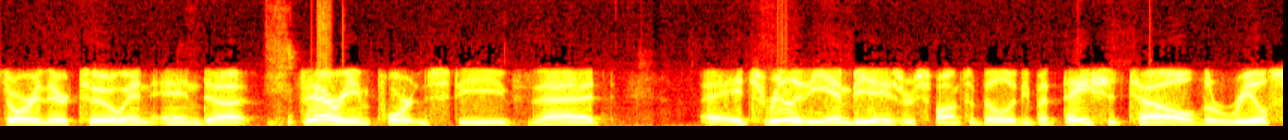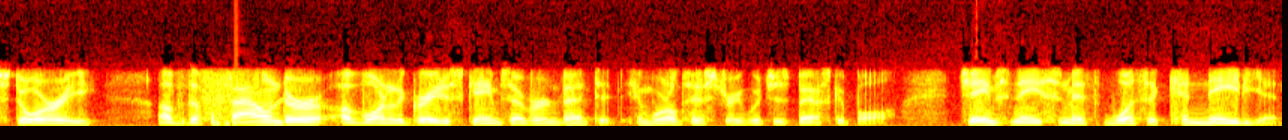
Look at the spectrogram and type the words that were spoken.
story there too, and and uh, very important, Steve, that it's really the NBA's responsibility, but they should tell the real story of the founder of one of the greatest games ever invented in world history, which is basketball. James Naismith was a Canadian.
